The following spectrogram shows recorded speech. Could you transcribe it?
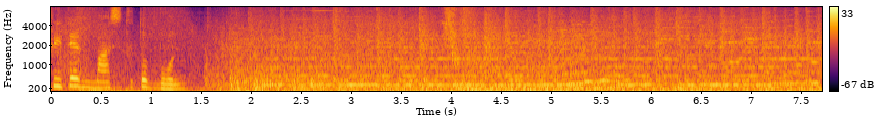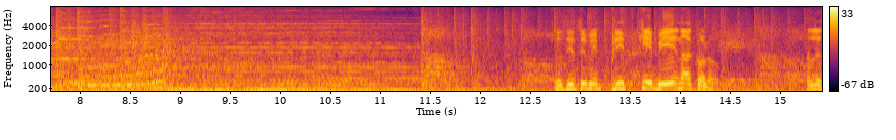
প্রীতের মাস্তুতো বোন। যদি তুমি প্রীতকে বিয়ে না করো তাহলে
